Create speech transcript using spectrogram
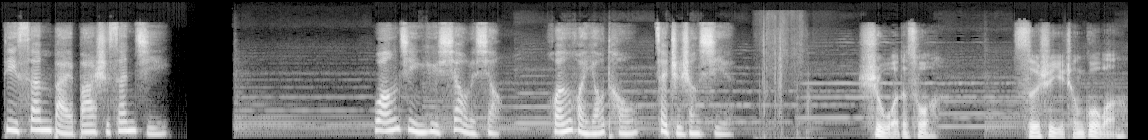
第三百八十三集，王景玉笑了笑，缓缓摇头，在纸上写：“是我的错，此事已成过往，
